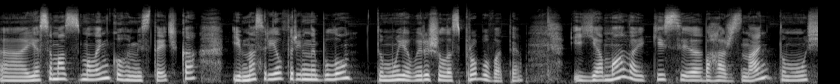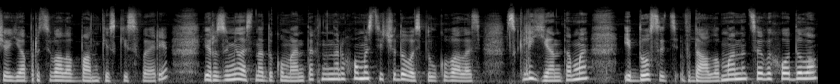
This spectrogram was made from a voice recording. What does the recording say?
Е, Я сама з маленького містечка, і в нас ріелторів не було. Тому я вирішила спробувати. І я мала якийсь е, багаж знань, тому що я працювала в банківській сфері і розумілась на документах на нерухомості, чудово спілкувалась з клієнтами, і досить вдало в мене це виходило.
